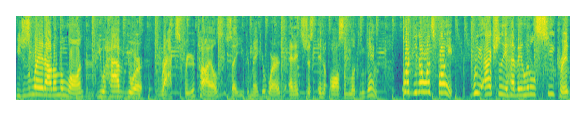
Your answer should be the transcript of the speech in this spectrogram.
You just lay it out on the lawn. You have your racks for your tiles so that you can make your words. And it's just an awesome looking game. But you know what's funny? We actually have a little secret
